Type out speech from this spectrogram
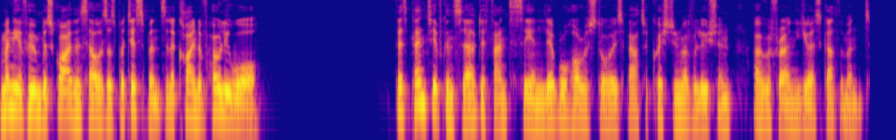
many of whom describe themselves as participants in a kind of holy war. There's plenty of conservative fantasy and liberal horror stories about a Christian revolution overthrowing the US government,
